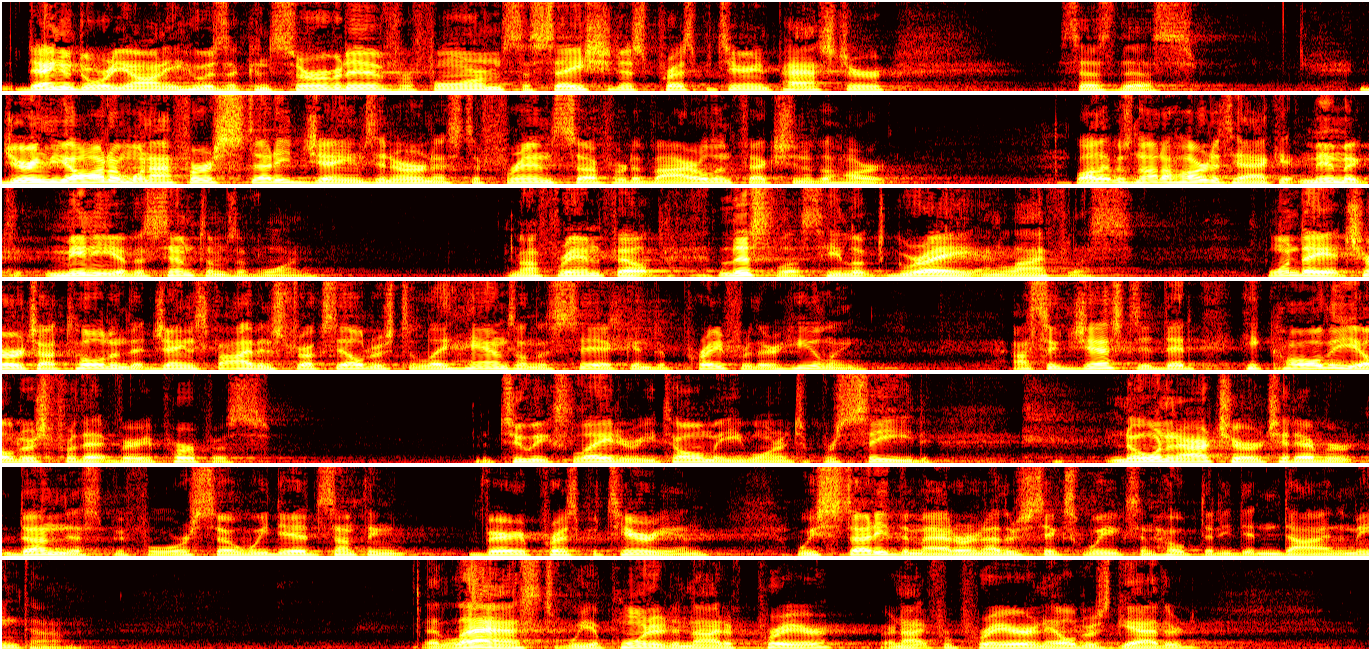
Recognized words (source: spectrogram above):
Daniel Doriani, who is a conservative, reformed, cessationist, Presbyterian pastor, says this During the autumn, when I first studied James in earnest, a friend suffered a viral infection of the heart. While it was not a heart attack, it mimicked many of the symptoms of one. My friend felt listless. He looked gray and lifeless. One day at church, I told him that James 5 instructs elders to lay hands on the sick and to pray for their healing. I suggested that he call the elders for that very purpose. And two weeks later, he told me he wanted to proceed. No one in our church had ever done this before, so we did something very Presbyterian. We studied the matter another six weeks and hoped that he didn't die in the meantime. At last, we appointed a night of prayer, a night for prayer, and elders gathered.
